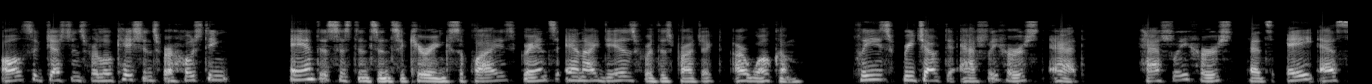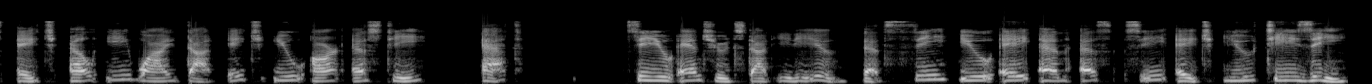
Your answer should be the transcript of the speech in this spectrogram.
All suggestions for locations for hosting and assistance in securing supplies, grants, and ideas for this project are welcome. Please reach out to Ashley Hurst at Ashley Hurst, that's A S H L E Y dot H U R S T at cuanschutz.edu. That's C U A N S C H U T Z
